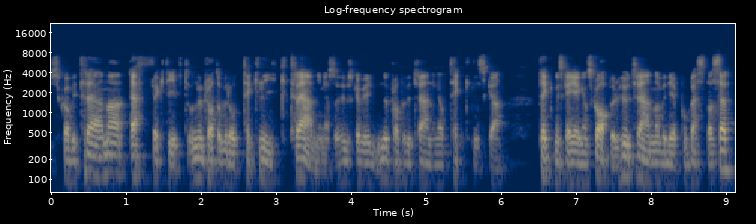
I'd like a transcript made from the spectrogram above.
ska vi träna effektivt, och nu pratar vi då teknikträning, alltså hur ska vi, nu pratar vi träning av tekniska tekniska egenskaper. Hur tränar vi det på bästa sätt?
